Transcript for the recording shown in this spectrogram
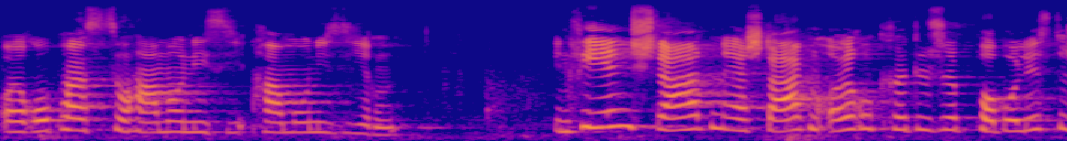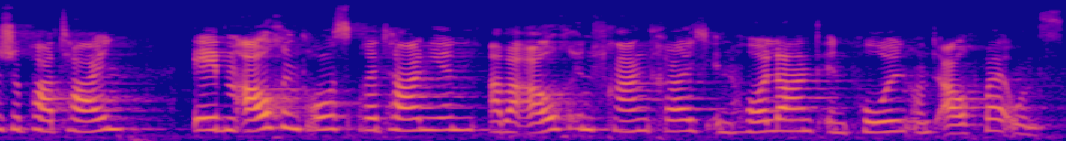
Europas zu harmonisieren. In vielen Staaten erstarken eurokritische populistische Parteien, eben auch in Großbritannien, aber auch in Frankreich, in Holland, in Polen und auch bei uns.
